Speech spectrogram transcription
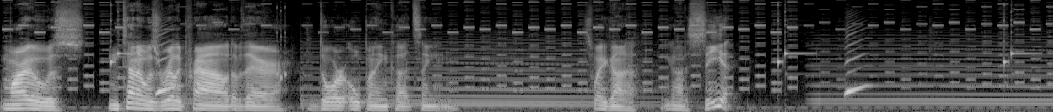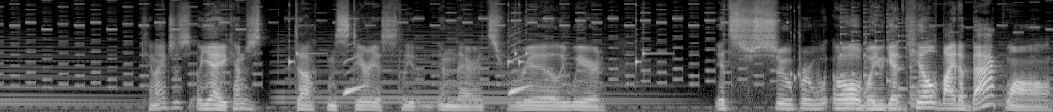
Mario was... Nintendo was really proud of their door opening cutscene. That's why you gotta... You gotta see it. Can I just... Oh, yeah, you can just duck mysteriously in there. It's really weird. It's super... Oh, but you get killed by the back wall.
